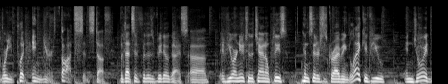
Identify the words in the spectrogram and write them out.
where you put in your thoughts and stuff. But that's it for this video, guys. Uh, if you are new to the channel, please consider subscribing. Like if you enjoyed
